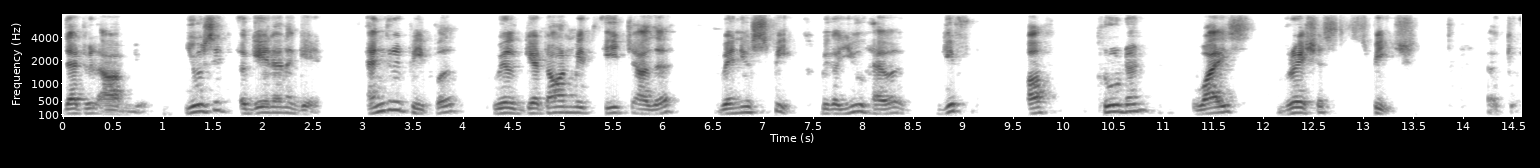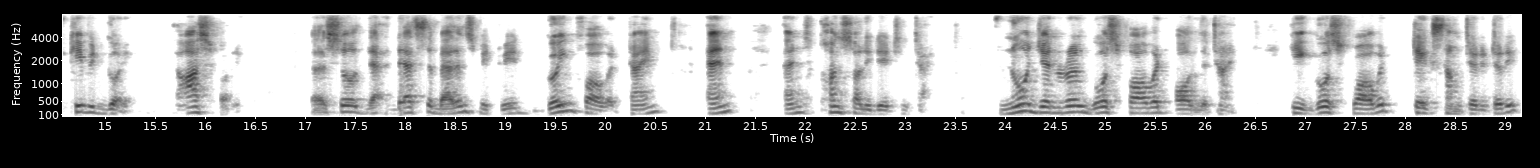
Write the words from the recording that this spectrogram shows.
that will arm you. Use it again and again. Angry people will get on with each other when you speak because you have a gift of prudent, wise, gracious speech. Uh, keep it going. Ask for it. Uh, so that, that's the balance between going forward time and, and consolidating time. No general goes forward all the time. He goes forward, takes some territory,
